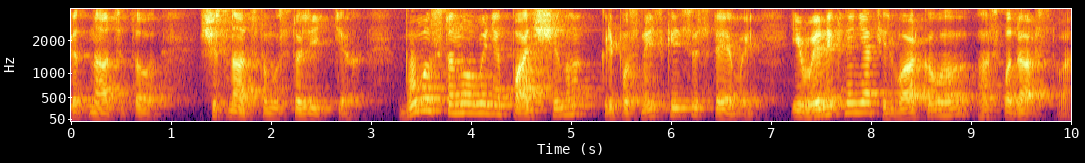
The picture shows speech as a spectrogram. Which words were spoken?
15-16 століттях, було встановлення панщино-кріпосницької системи і виникнення фільваркового господарства.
